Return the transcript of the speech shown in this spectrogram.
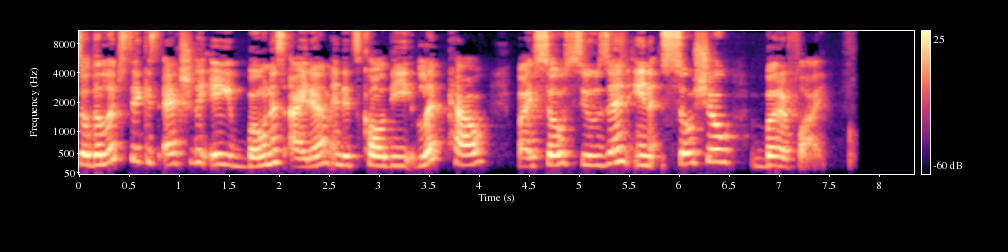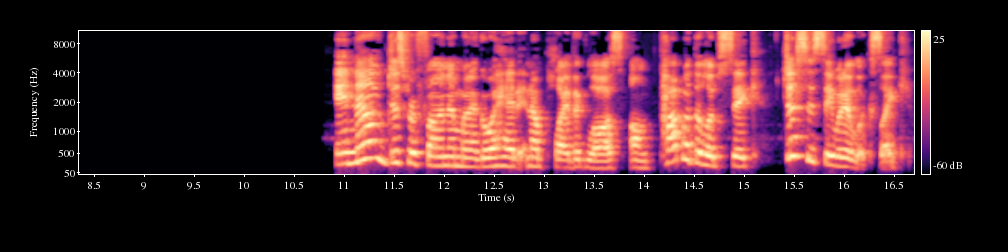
So the lipstick is actually a bonus item and it's called the Lip Pout by So Susan in Social Butterfly. And now, just for fun, I'm to go ahead and apply the gloss on top of the lipstick just to see what it looks like.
